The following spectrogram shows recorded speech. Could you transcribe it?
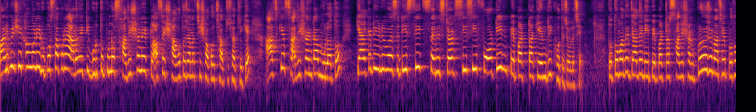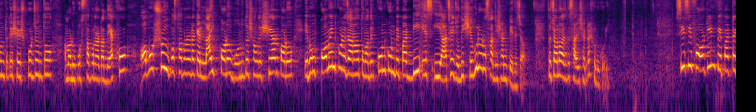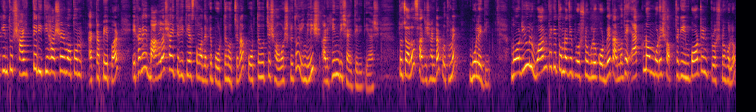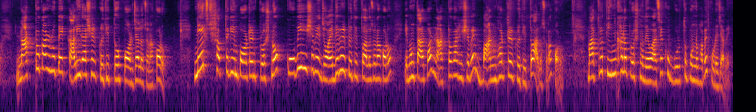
বাণীবীর শিক্ষাঙ্গনের উপস্থাপনায় আরও একটি গুরুত্বপূর্ণ সাজেশনের ক্লাসে স্বাগত জানাচ্ছি সকল ছাত্রছাত্রীকে। আজকের সাজেশনটা মূলত Calcutta university six semester CC fourteen পেপারটা কেন্দ্রিক হতে চলেছে। তো তোমাদের যাদের এই পেপারটার সাজেশন প্রয়োজন আছে, প্রথম থেকে শেষ পর্যন্ত আমার উপস্থাপনাটা দেখো। অবশ্যই উপস্থাপনাটাকে লাইক করো, বন্ধুদের সঙ্গে শেয়ার করো এবং কমেন্ট করে জানাও তোমাদের কোন কোন পেপার ডিএসই আছে, যদি সেগুলোরও সাজেশন পেতে চাও। তো চলো আজকে সাজেশনটা শুরু করি। সিসি ফোরটিন পেপারটা কিন্তু সাহিত্যের ইতিহাসের মতন একটা পেপার এখানে বাংলা সাহিত্যের ইতিহাস তোমাদেরকে পড়তে হচ্ছে না। পড়তে হচ্ছে সংস্কৃত, ইংলিশ আর হিন্দি সাহিত্যের ইতিহাস। তো চলো সাজেশনটা প্রথমে বলে দিই। মডিউল ওয়ান থেকে তোমরা যে প্রশ্নগুলো করবে, তার মধ্যে এক নম্বরে সবথেকে ইম্পর্টেন্ট প্রশ্ন হলো, নাট্যকার রূপে কালিদাসের কৃতিত্ব পর্যালোচনা করো। নেক্সট সবথেকে ইম্পর্টেন্ট প্রশ্ন, কবি হিসেবে জয়দেবের কৃতিত্ব আলোচনা করো এবং তারপর নাট্যকার হিসেবে বানভট্টের কৃতিত্ব আলোচনা করো। মাত্র তিনখানা প্রশ্ন দেওয়া আছে, খুব গুরুত্বপূর্ণভাবে করে যাবে।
